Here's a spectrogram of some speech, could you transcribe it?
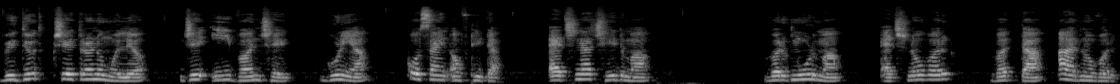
વિદ્યુત ક્ષેત્રનું મૂલ્ય જે ઈ વન છે ગુણ્યા કોસાઇન ઓફ થીટા h ના છેદમાં વર્ગમૂળમાં એચનો વર્ગ વત્તા આરનો વર્ગ.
